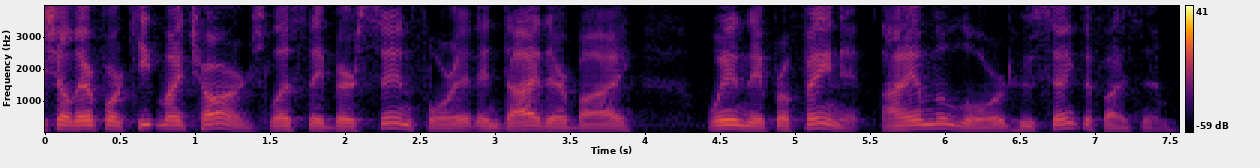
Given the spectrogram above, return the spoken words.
shall therefore keep my charge, lest they bear sin for it, and die thereby when they profane it. I am the Lord who sanctifies them.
